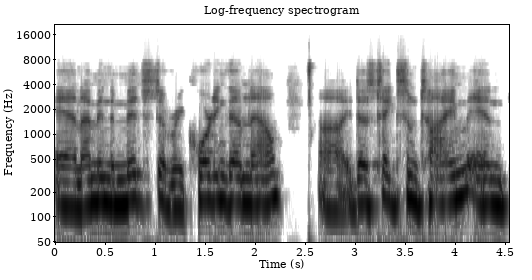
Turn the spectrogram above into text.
and I'm in the midst of recording them now. Uh, it does take some time, and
